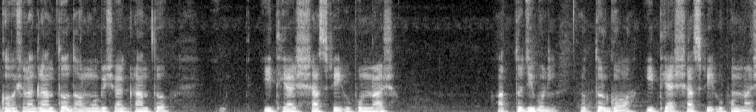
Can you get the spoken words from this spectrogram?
গবেষণা গ্রন্থ ধর্ম বিষয়ক গ্রন্থ ইতিহাস শাস্ত্রী উপন্যাস, আত্মজীবনী। উত্তর গ, ইতিহাস শাস্ত্রী উপন্যাস।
